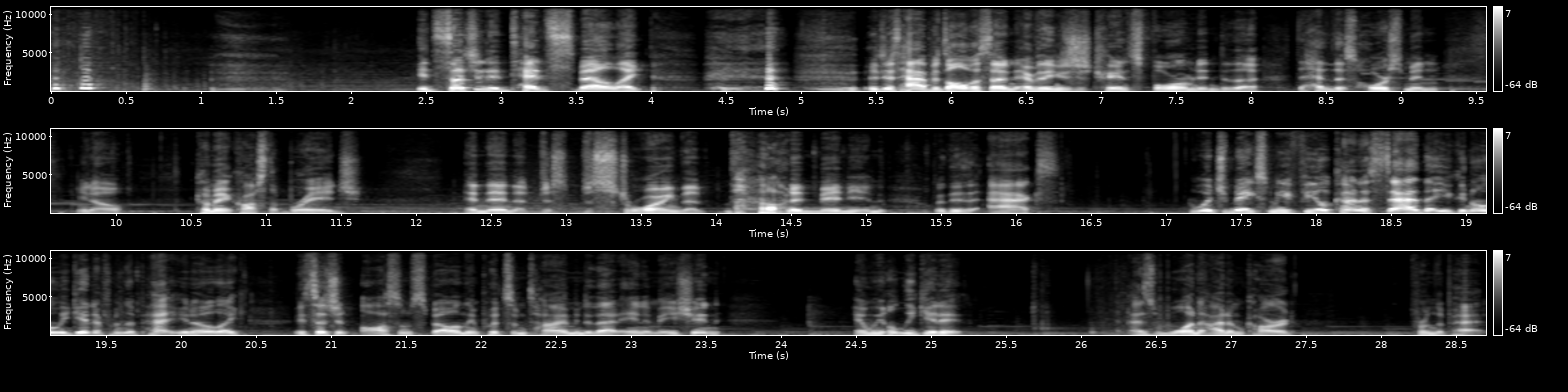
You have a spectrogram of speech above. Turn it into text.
it's such an intense smell, like it just happens all of a sudden. Everything is just transformed into the, the headless horseman, you know, coming across the bridge and then just destroying the, the haunted minion with his axe. Which makes me feel kind of sad that you can only get it from the pet, you know? Like, it's such an awesome spell and they put some time into that animation and we only get it as one item card from the pet,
